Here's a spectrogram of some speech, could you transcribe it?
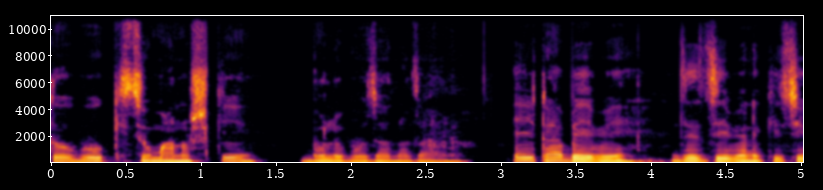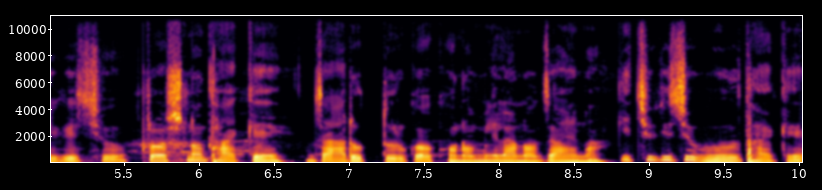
তবু কিছু মানুষকে বলে বোঝানো যায় না। এটা ভেবে যে জীবনে কিছু কিছু প্রশ্ন থাকে, যার উত্তর কখনো মিলানো যায় না। কিছু কিছু ভুল থাকে,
